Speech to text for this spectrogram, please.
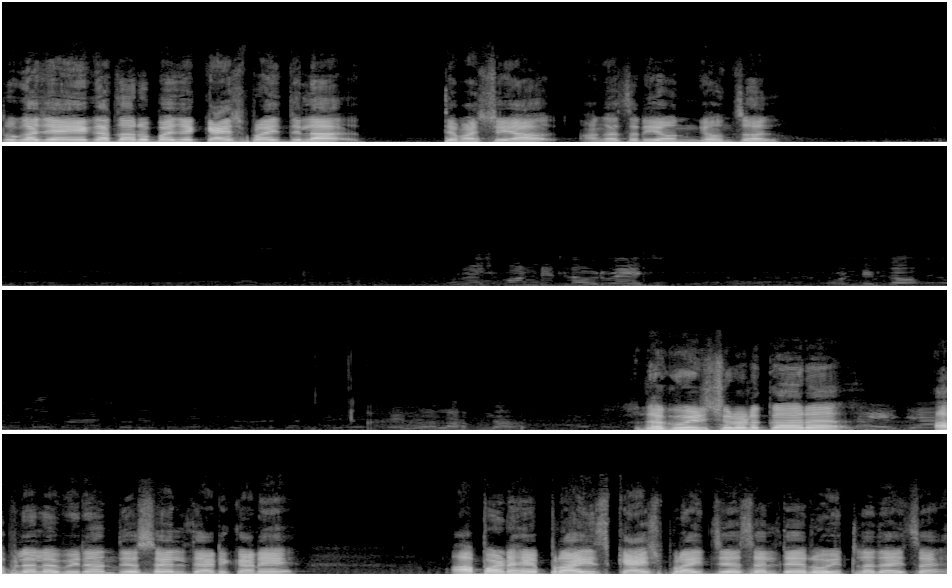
तू कजे एक हजार रुपयाचे कॅश प्राईज दिला ते मातशे हांगासर येऊन घेऊन चल. रघुवीर शिरोडकर आपल्याला विनंती असेल त्या ठिकाणी. हे प्राइस कॅश प्राइस जे ते रोहितला द्यायचं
